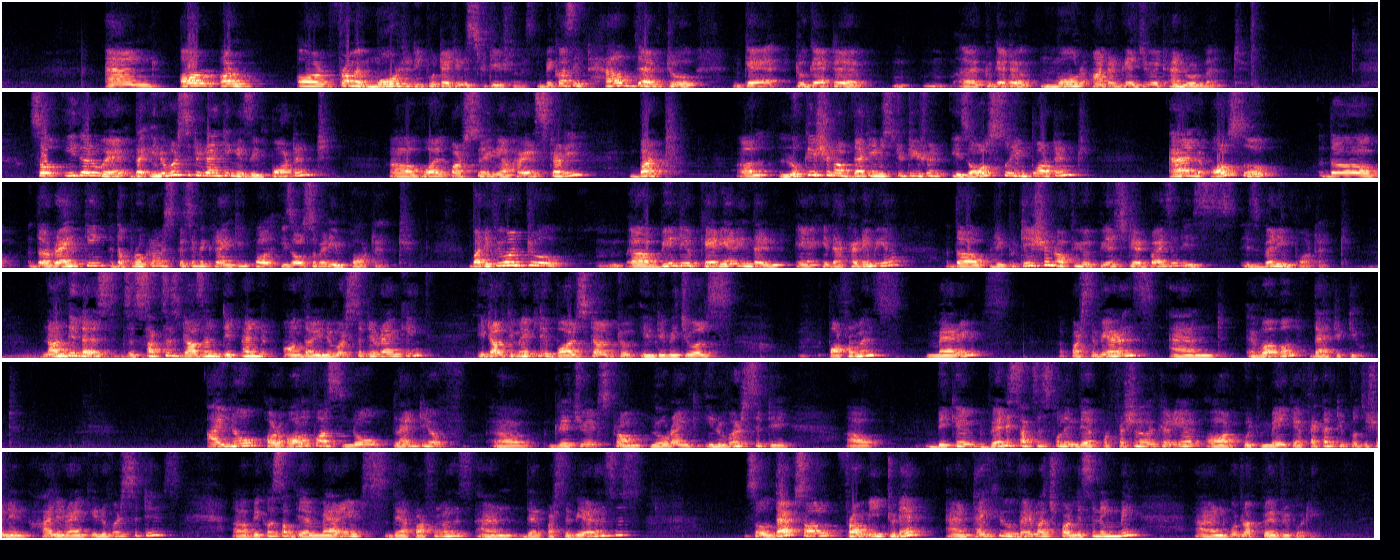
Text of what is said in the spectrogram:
and or, or, or from a more reputed institutions because it helped them to get to get a uh, to get a more undergraduate enrollment. So either way, the university ranking is important uh, while pursuing a higher study, but uh, location of that institution is also important and also the the ranking the program specific ranking is also very important. But if you want to uh, build your career in the in the academia the reputation of your phd advisor is is very important nonetheless the success doesn't depend on the university ranking. It ultimately boils down to individuals performance merits perseverance and above all the attitude. I know or all of us know plenty of uh, graduates from low rank university uh, became very successful in their professional career or could make a faculty position in highly ranked universities uh, because of their merits, their performance and their perseverances. So that's all from me today and thank you very much for listening me and good luck to everybody.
